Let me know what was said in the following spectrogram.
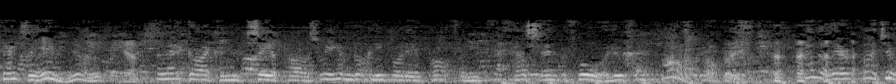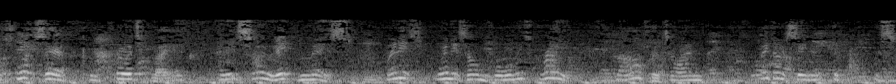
Thanks to him, you know. Yeah. And that guy can see a pass. We haven't got anybody apart from our centre forward who can pass properly. you know, they're, I just watch their first player, and it's so hit and miss. Hmm. When it's when it's on form, it's great. But half the time, they don't seem to. It's,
